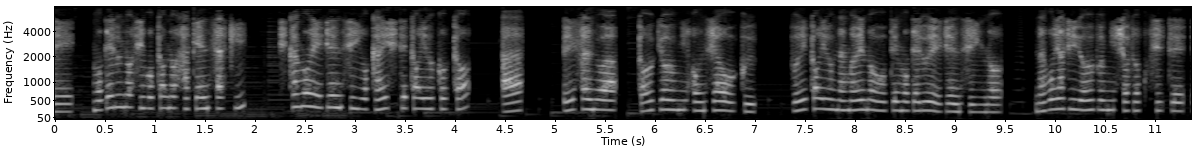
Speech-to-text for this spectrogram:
えー、モデルの仕事の派遣先？しかもエージェンシーを介してということ？ああ。A さんは、東京に本社を置く、V という名前の大手モデルエージェンシーの、名古屋事業部に所属して、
